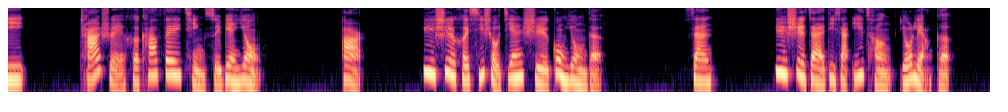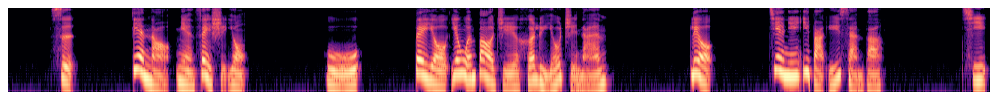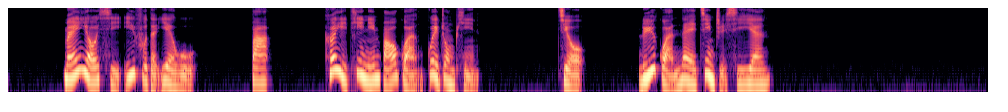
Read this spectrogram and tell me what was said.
一、茶水和咖啡请随便用。二、浴室和洗手间是共用的。三、浴室在地下一层，有两个。四、电脑免费使用。五、备有英文报纸和旅游指南。六、借您一把雨伞吧。七、没有洗衣服的业务。八、可以替您保管贵重品。九、旅馆内禁止吸烟。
